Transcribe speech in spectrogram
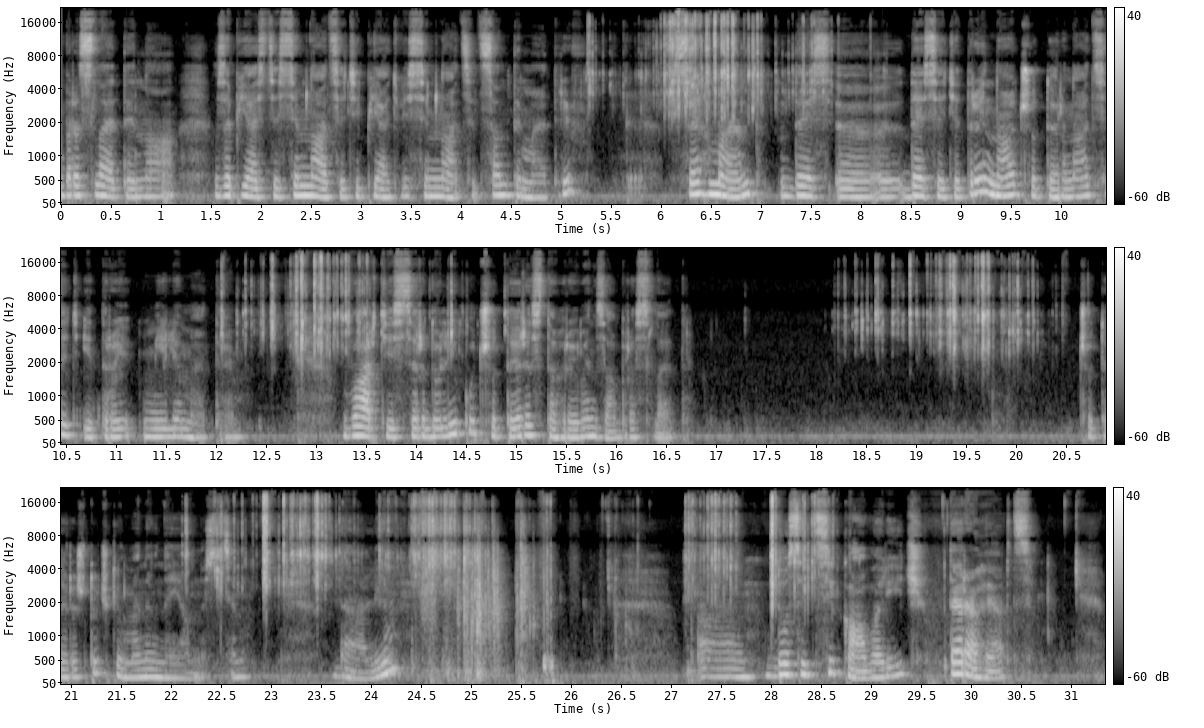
Браслети на зап'ястя 17,5-18 см. Сегмент десь, е, 10,3 на 14,3 мм. Вартість сердоліку 400 гривень за браслет. 4 штучки в мене в наявності. Далі. Досить цікава річ. Терагерц.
